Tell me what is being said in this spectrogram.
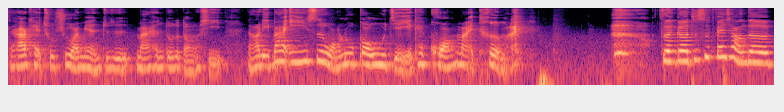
大家可以出去外面就是买很多的东西。然后礼拜一是网络购物节，也可以狂买特买，整个就是非常的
